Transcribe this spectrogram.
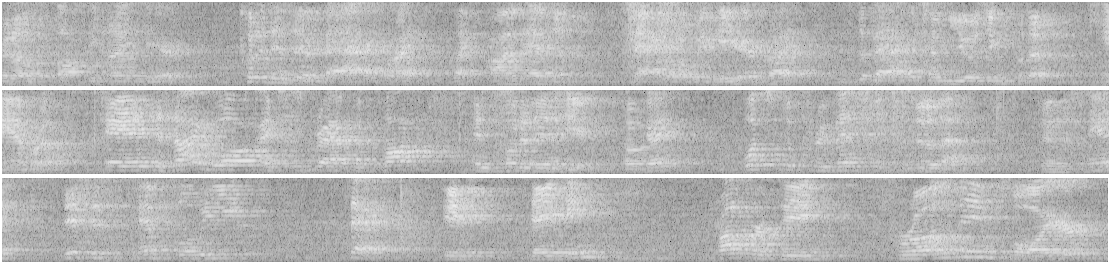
you know, the clock behind there, put it in their bag, right? Like I'm having a bag over here, right? This is the bag which I'm using for the camera. And as I walk, I just grab the clock and put it in here, okay? What's to prevent me to do that? You understand? This is employee theft. It's taking property from the employer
